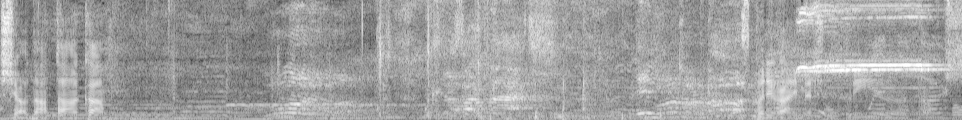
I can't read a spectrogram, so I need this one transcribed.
ще одна атака. Зберігає м'яч у грі Кравцов,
